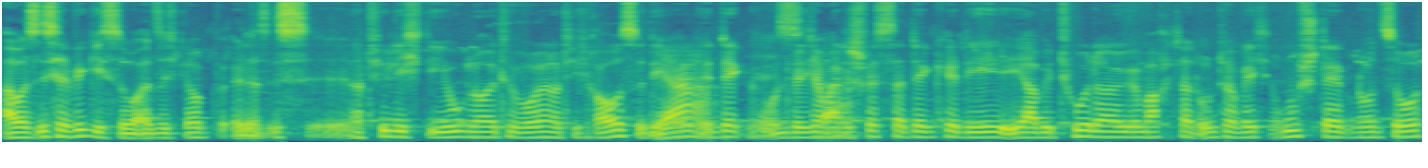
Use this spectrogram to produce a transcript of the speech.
Aber es ist ja wirklich so. Also ich glaube, das ist äh, natürlich, die jungen Leute wollen natürlich raus und die Ja, Welt entdecken. Und wenn ich an meine Schwester denke, die ihr Abitur da gemacht hat, unter welchen Umständen und so.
